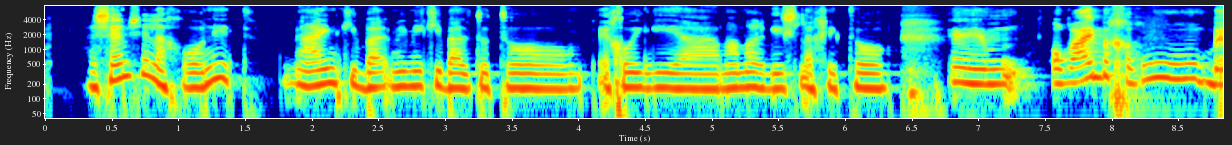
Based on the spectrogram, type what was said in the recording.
השם שלך, רונית, מאין קיבל, ממי קיבלת אותו, איך הוא הגיע, מה מרגיש לך איתו? אמ, הוריי בחרו ב,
